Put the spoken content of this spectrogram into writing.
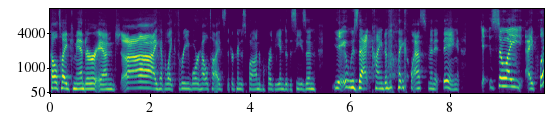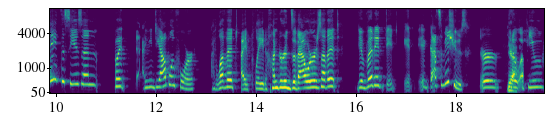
Helltide commander, and ah, I have like three more Helltides that are going to spawn before the end of the season. It was that kind of like last minute thing. So I I played the season, but I mean Diablo four, I love it. I played hundreds of hours of it. Yeah, but it it it, it got some issues. There are you Yeah. know a few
